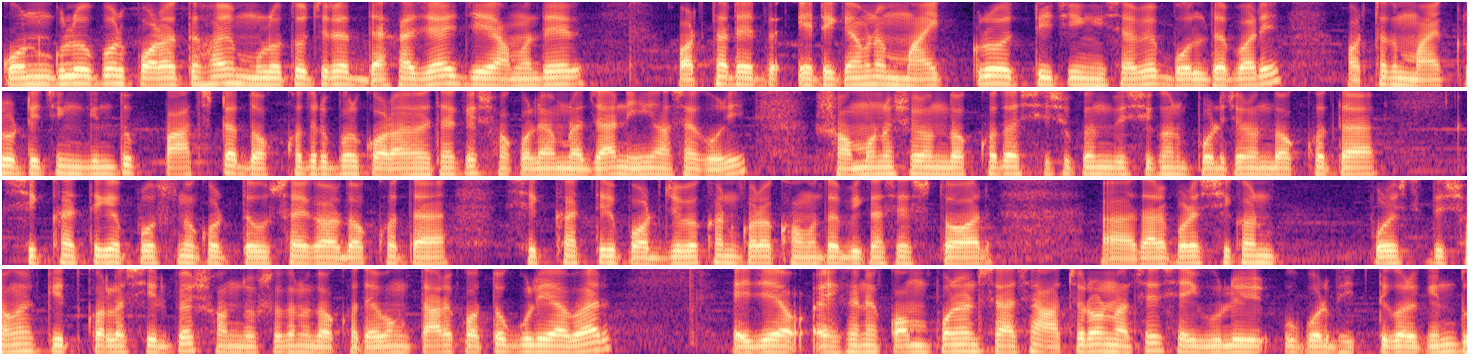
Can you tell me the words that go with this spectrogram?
কোনগুলোর উপর পড়াতে হয়? মূলত যেটা দেখা যায় যে আমাদের অর্থাৎ এট- এটাকে আমরা মাইক্রো টিচিং হিসাবে বলতে পারি। অর্থাৎ মাইক্রো টিচিং কিন্তু পাঁচটা দক্ষতার উপর করা হয়ে থাকে, সকলে আমরা জানি, আশা করি। সমন্বয়সরণ দক্ষতা, শিশুকেন্দ্রিক শিখন পরিচালন দক্ষতা, শিক্ষার্থীকে প্রশ্ন করতে উৎসাহ করা দক্ষতা, শিক্ষার্থীর পর্যবেক্ষণ করা ক্ষমতা বিকাশের স্তর তারপরে শিখন পরিস্থিতির সঙ্গে কৃতকলা শিল্পের সংযোগ সাধনের দক্ষতা এবং তার কতগুলি আবার এই যে এখানে কম্পোনেন্টস আছে, আচরণ আছে, সেইগুলির উপর ভিত্তি করে কিন্তু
